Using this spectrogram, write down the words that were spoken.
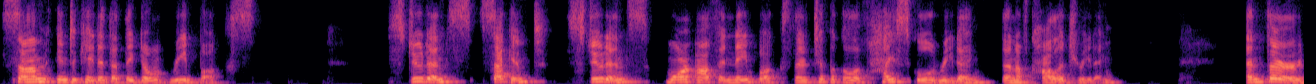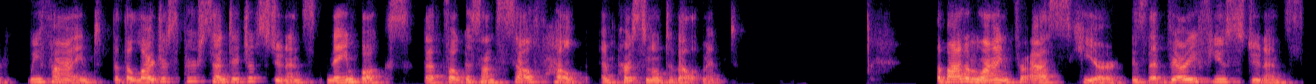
Some indicated that they don't read books. Students, second, students more often name books that are typical of high school reading than of college reading. And third, we find that the largest percentage of students name books that focus on self help and personal development. The bottom line for us here is that very few students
